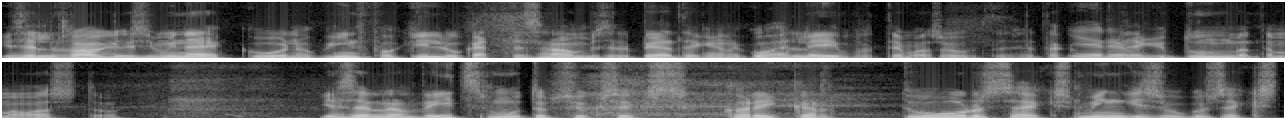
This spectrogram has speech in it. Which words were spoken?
ja selle traagilise mineku nagu infokillu kättesaamisel peategelane kohe leibub tema suhtes, et hakkab midagi tundma tema vastu. ja seal on veits muutub niisuguseks karikatuurseks mingisuguseks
